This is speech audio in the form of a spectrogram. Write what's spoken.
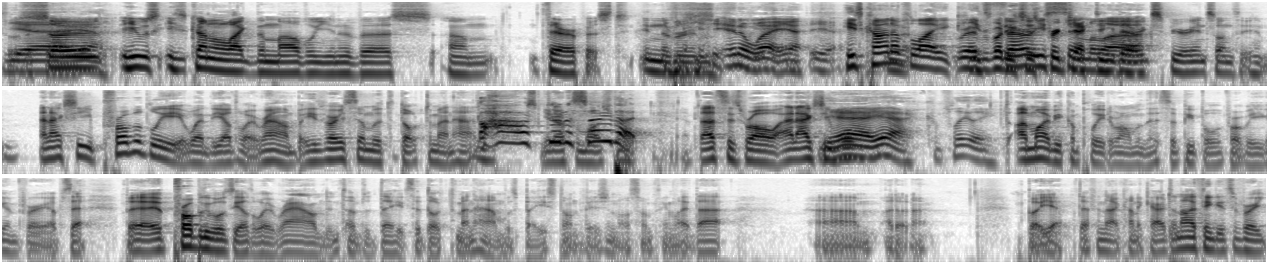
So- Yeah, so yeah. he was he's kind of like the Marvel universe um, therapist in the room, in a way, yeah. yeah. He's kind of Yeah. like where everybody's very just projecting similar, their experience onto him. and actually probably it went the other way around, but he's very similar to Doctor Manhattan. Oh, I was gonna say Watchmen. that. Yeah, that's his role, and actually, Yeah, what- yeah, completely. I might be completely wrong with this, so people will probably get very upset. But it probably was the other way around in terms of dates. That Doctor Manhattan was based on Vision or something like that. Um, I don't know, but yeah, definitely that kind of character. And I think it's a very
